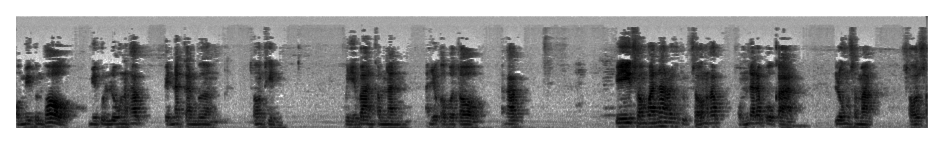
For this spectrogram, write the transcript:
ผมมีคุณพ่อมีคุณลุงนะครับ เป็นนักการเมืองท้องถิ่นผู้ใหญ่บ้านกำนันนายกอบตนะครับ ปี 2562 นะครับ ผมได้รับโอกาสลงสมัครสส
